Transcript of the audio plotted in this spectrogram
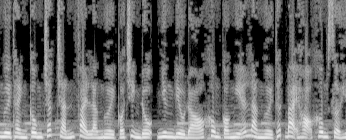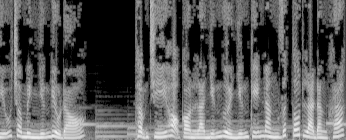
Người thành công chắc chắn phải là người có trình độ, nhưng điều đó không có nghĩa là người thất bại họ không sở hữu cho mình những điều đó. Thậm chí họ còn là những người những kỹ năng rất tốt là đằng khác.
